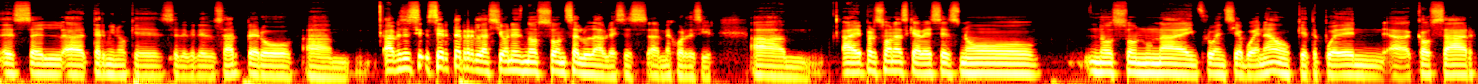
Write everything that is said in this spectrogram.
es el ah, término que se debería de usar, pero a veces ciertas relaciones no son saludables, es ah, mejor decir. hay personas que a veces no no son una influencia buena o que te pueden ah, causar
